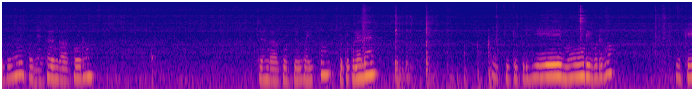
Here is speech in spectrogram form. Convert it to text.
இது கொஞ்சம் தேங்காய் போடும் தேங்காய் போட்டு வைப்போம். பொட்டுக்குள்ளே வச்சுட்டு இப்படியே மூடி விடுவோம். ஓகே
